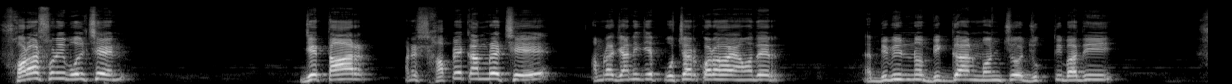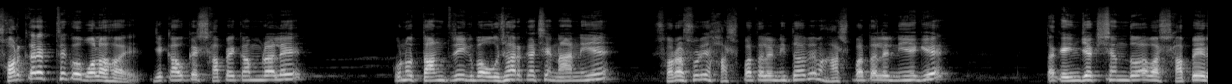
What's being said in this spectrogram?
সরাসরি বলছেন যে তার মানে সাপে কামড়েছে, আমরা জানি যে প্রচার করা হয় আমাদের বিভিন্ন বিজ্ঞান মঞ্চ, যুক্তিবাদী, সরকারের থেকেও বলা হয় যে কাউকে সাপে কামড়ালে কোনো তান্ত্রিক বা ওঝার কাছে না নিয়ে সরাসরি হাসপাতালে নিতে হবে এবং হাসপাতালে নিয়ে গিয়ে তাকে ইঞ্জেকশন দেওয়া বা সাপের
